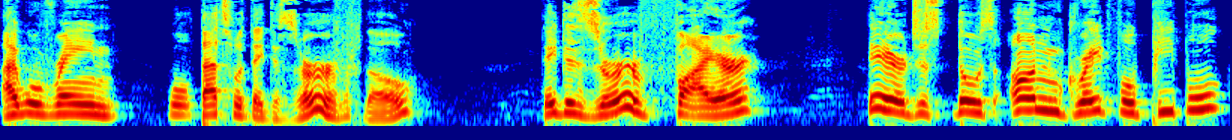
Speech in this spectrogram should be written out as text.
I will rain. Well, that's what they deserve, though. They deserve fire. They are just those ungrateful people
